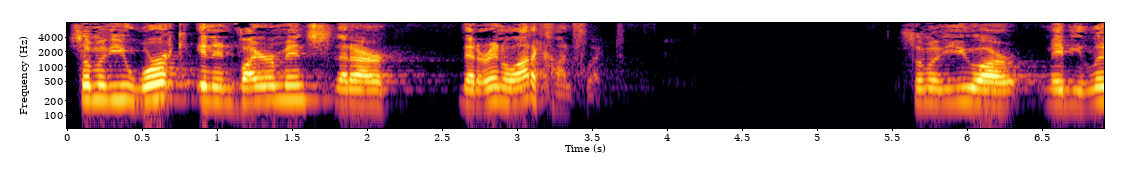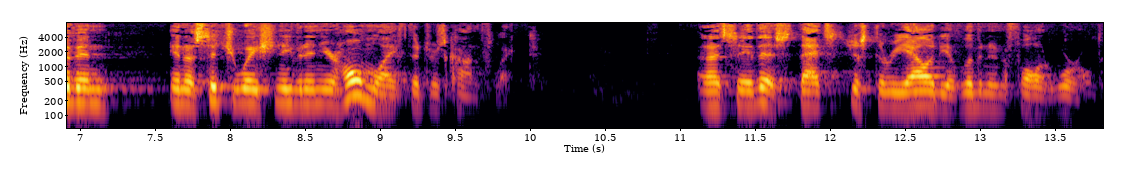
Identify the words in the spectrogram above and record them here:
Some of you work in environments that are that are in a lot of conflict. Some of you are maybe living in a situation even in your home life that there's conflict. And I'd say this that's just the reality of living in a fallen world.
